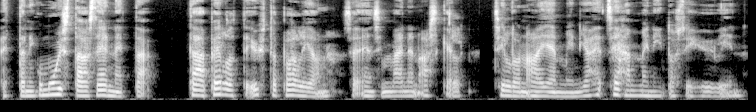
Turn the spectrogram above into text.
että niin kuin muistaa sen, että tämä pelotti yhtä paljon se ensimmäinen askel silloin aiemmin ja sehän meni tosi hyvin.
